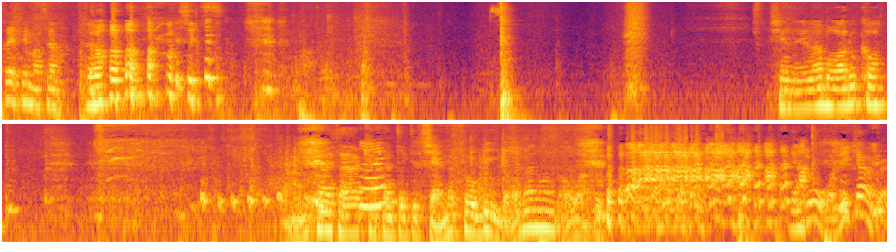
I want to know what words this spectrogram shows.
Tre timmar sen. Ja, precis. Känner några bra advokater? Min karaktär kanske inte riktigt känner för att bidra med någon bra En dålig kanske.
